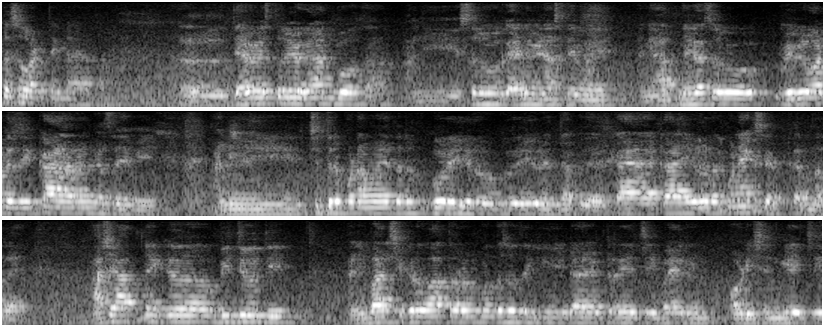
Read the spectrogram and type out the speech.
कसं वाटतंय काय आता? त्यावेळेस तर वेगळा अनुभव होता आणि सर्व काही नवीन असल्यामुळे आणि आतनं असं वेगळं वाटायचं की काळ्या रंगाचं आहे मी. आणि चित्रपटामध्ये तर गोरे हिरो गोरे हिरोईन दाखवले काय काय हिरोला कोण ऍक्सेप्ट करणार आहे? अशी आत नाही भीती होती. आणि बार्शीकडे वातावरण पण तसं होतं की डायरेक्टर यायचे बाहेरून ऑडिशन घ्यायचे.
